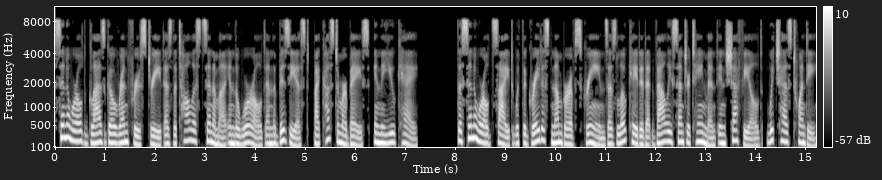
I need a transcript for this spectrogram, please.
Cineworld Glasgow Renfrew Street is the tallest cinema in the world and the busiest, by customer base, in the UK. The Cineworld site with the greatest number of screens is located at Valley Entertainment in Sheffield, which has 20.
